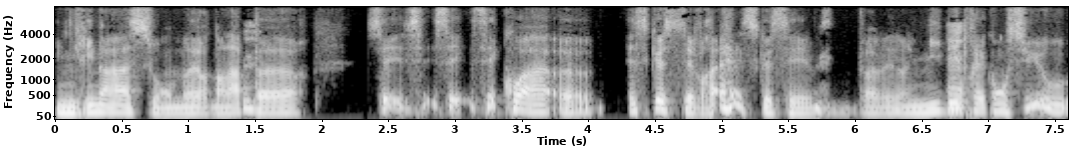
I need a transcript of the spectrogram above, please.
une grimace, ou on meurt dans la mhm. peur. C'est quoi euh, Est-ce que c'est vrai? Est-ce que c'est une idée mm. préconçue ou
